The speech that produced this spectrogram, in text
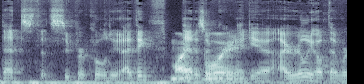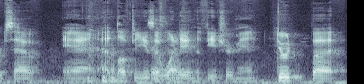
That's that's super cool, dude. I think Smart that is boy. a great idea. I really hope that works out, and I'd love to use it one day in the future, man. Dude, But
